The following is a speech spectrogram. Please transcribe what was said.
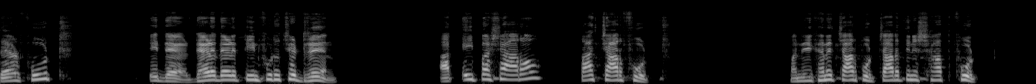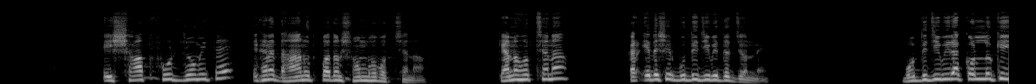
দেড় ফুট, এই দেড়, দেড়ে দেড়ে তিন ফুট হচ্ছে ড্রেন আর এই পাশে আরও প্রায় চার ফুট মানে এখানে চার ফুট, চার তিনে সাত ফুট, এই সাত ফুট জমিতে এখানে ধান উৎপাদন সম্ভব হচ্ছে না। কেন হচ্ছে না? কারণ এদেশের বুদ্ধিজীবীদের জন্য। বুদ্ধিজীবীরা করল কি?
